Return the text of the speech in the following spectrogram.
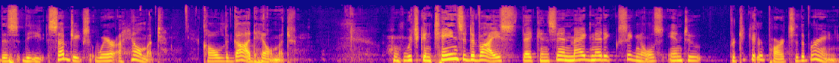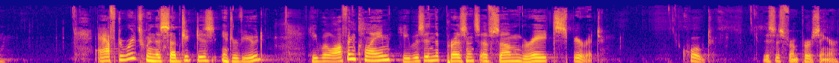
this, the subjects wear a helmet called the God helmet, which contains a device that can send magnetic signals into particular parts of the brain. Afterwards, when the subject is interviewed, he will often claim he was in the presence of some great spirit. Quote, this is from Persinger.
